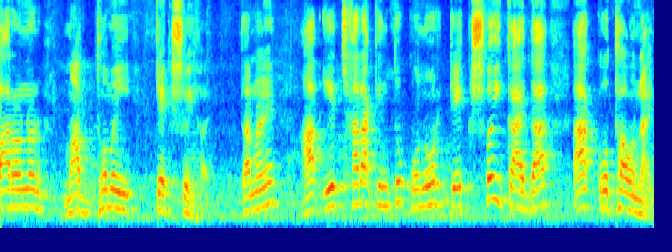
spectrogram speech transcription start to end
বাড়ানোর মাধ্যমেই টেকসই হয়। তার মানে আর এছাড়া কিন্তু কোনো টেকসই কায়দা আর কোথাও নাই।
